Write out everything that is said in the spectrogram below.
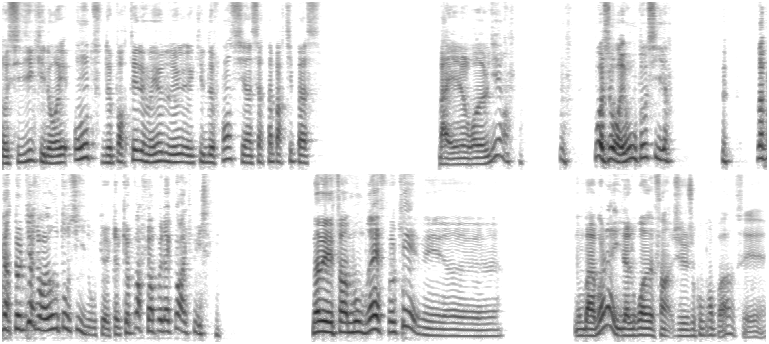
aussi dit qu'il aurait honte de porter le maillot de l'équipe de France si un certain parti passe. Bah, il a le droit de le dire. Moi, j'aurais honte aussi. Hein. Je préfère te le dire, j'aurais honte aussi. Donc, euh, quelque part, je suis un peu d'accord avec lui. non, mais, enfin, bon, bref, ok, mais. Euh, bon, bah voilà, il a le droit. Enfin, je, comprends pas. C'est.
